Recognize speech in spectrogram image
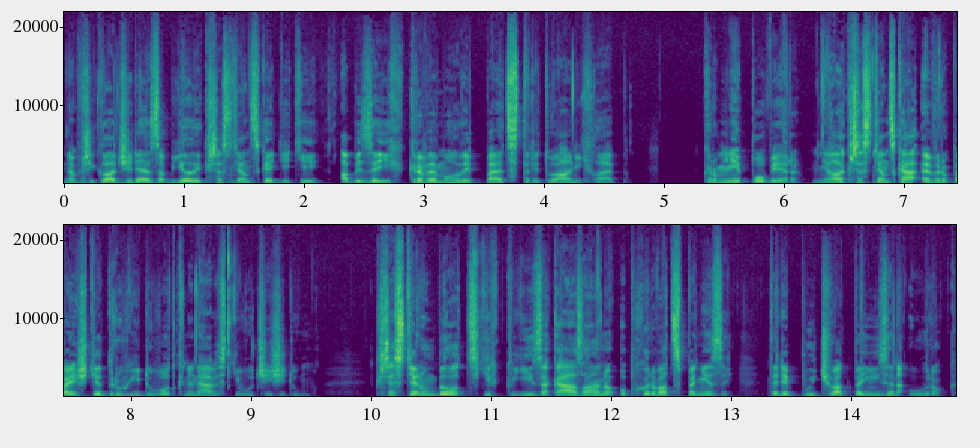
například židé zabíjeli křesťanské děti, aby ze jejich krve mohli péct rituální chléb. Kromě pověr měla křesťanská Evropa ještě druhý důvod k nenávisti vůči židům. Křesťanům bylo církví zakázáno obchodovat s penězi, tedy půjčovat peníze na úrok.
